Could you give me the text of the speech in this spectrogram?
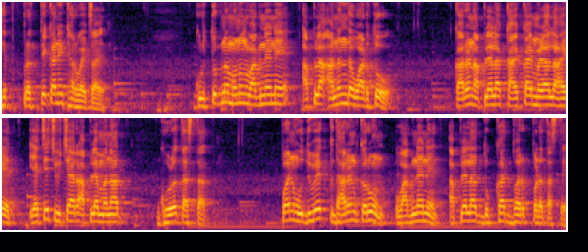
हे प्रत्येकाने ठरवायचं आहे. कृतज्ञ म्हणून वागण्याने आपला आनंद वाढतो. कारण आपल्याला काय काय मिळालं आहेत याचेच विचार आपल्या मनात घोळत असतात. पण उद्वेग धारण करून वागण्याने आपल्याला दुःखात भर पडत असते.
